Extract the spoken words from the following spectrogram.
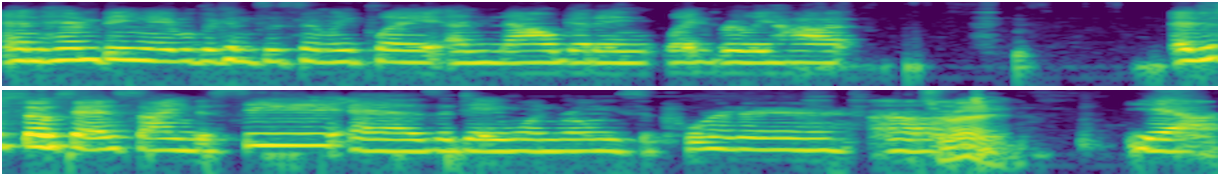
and him being able to consistently play and now getting like really hot. It's just so satisfying to see as a day one Romy supporter. That's Um, right. yeah.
